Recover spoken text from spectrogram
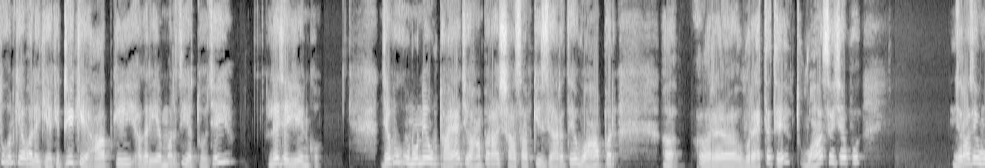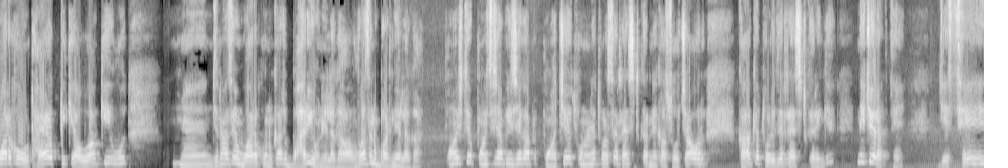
तो उनके हवाले किया कि, ठीक है, आपकी अगर ये मर्ज़ी है तो जाइए, ले जाइए इनको। जब उन्होंने उठाया जहाँ पर आज शाह साहब की ज़्यारत है, वहाँ पर वो रहते थे तो वहाँ से जब जनाजे मुबारक को उठाया तो क्या हुआ कि वो जनाजे मुबारक उनका जो भारी होने लगा, वज़न बढ़ने लगा। पहुँचते पहुँचते जब इस जगह पे पहुँचे तो उन्होंने थोड़ा सा रेस्ट करने का सोचा और कहा कि थोड़ी देर रेस्ट करेंगे, नीचे रखते हैं। जैसे ही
